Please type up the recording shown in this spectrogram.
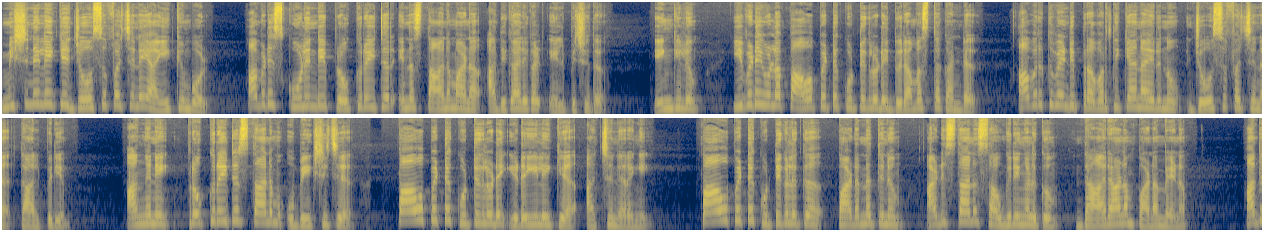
മിഷനിലേക്ക് ജോസഫ് അച്ഛനെ അയക്കുമ്പോൾ അവിടെ സ്കൂളിന്റെ പ്രോക്കുറേറ്റർ എന്ന സ്ഥാനമാണ് അധികാരികൾ ഏൽപ്പിച്ചത്. എങ്കിലും ഇവിടെയുള്ള പാവപ്പെട്ട കുട്ടികളുടെ ദുരവസ്ഥ കണ്ട് അവർക്കു വേണ്ടി പ്രവർത്തിക്കാനായിരുന്നു ജോസഫ് അച്ഛന് താൽപ്പര്യം അങ്ങനെ പ്രൊക്കുറേറ്റർ സ്ഥാനം ഉപേക്ഷിച്ച് പാവപ്പെട്ട കുട്ടികളുടെ ഇടയിലേക്ക് അച്ഛൻ ഇറങ്ങി. പാവപ്പെട്ട കുട്ടികൾക്ക് പഠനത്തിനും അടിസ്ഥാന സൗകര്യങ്ങൾക്കും ധാരാളം പണം വേണം. അത്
